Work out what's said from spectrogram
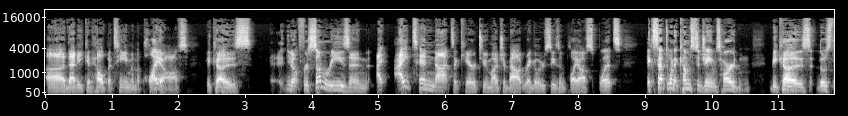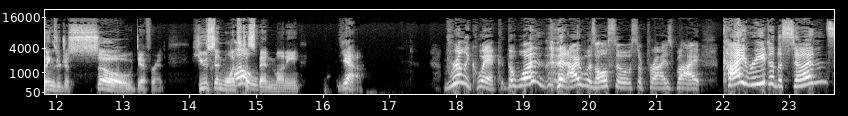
uh, that he can help a team in the playoffs because, you know, for some reason, I, I tend not to care too much about regular season playoff splits, except when it comes to James Harden, because those things are just so different. Houston wants oh. to spend money. Yeah really quick, the one that I was also surprised by, Kyrie to the Suns.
